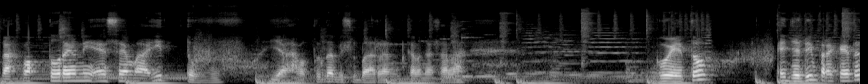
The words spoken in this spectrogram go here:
Nah waktu reuni SMA itu ya waktu itu habis lebaran kalau nggak salah gue itu eh jadi mereka itu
